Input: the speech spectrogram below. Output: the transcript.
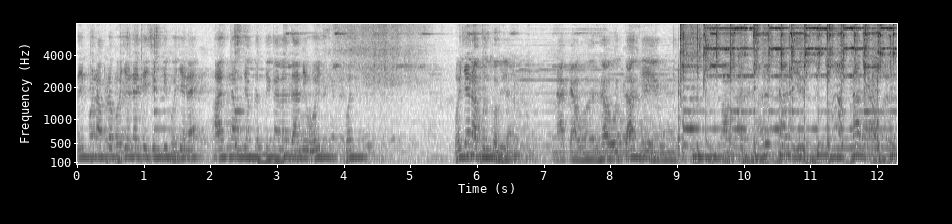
ते पण आपलं भजन आहे ते शेवटी भजन आहे. आज ना उद्या प्रत्येकाला जाणीव होईल पण भजन आपण करूया. नाक्यावर राहता घेऊ. कामाला नाक्यावर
